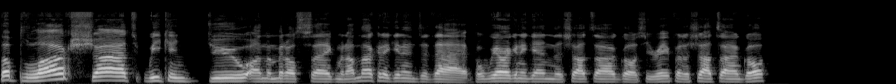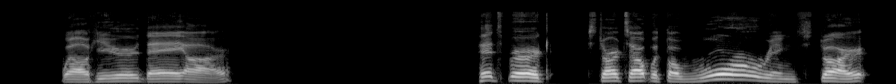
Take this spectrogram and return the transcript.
The block shots we can do on the middle segment. I'm not going to get into that, but we are going to get into the shots on goal. So you ready for the shots on goal? Well, here they are. Pittsburgh starts out with a roaring start.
